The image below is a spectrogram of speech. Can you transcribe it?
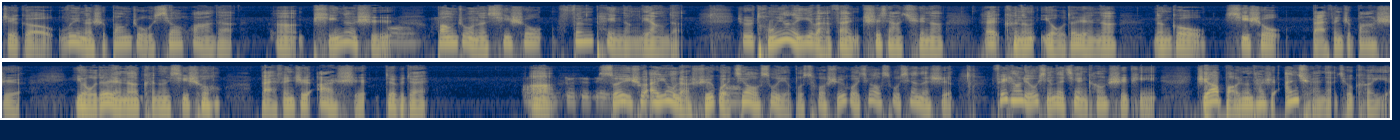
这个胃呢是帮助消化的，啊，脾呢是哦帮助呢吸收分配能量的。就是同样的一碗饭吃下去呢，哎，可能有的人呢能够吸收百分之八十，有的人呢可能吸收 百分之二十，对不对？啊哦对对对。所以说，哎，用点水果哦酵素也不错。水果酵素现在是非常流行的健康食品，只要保证它是安全的就可以。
